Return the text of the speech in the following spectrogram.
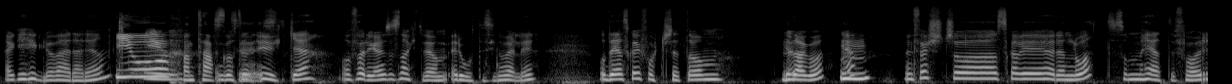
Er det ikke hyggelig å være her igjen? Jo. Det har Fantastisk. gått en uke, og forrige gang så snakket vi om erotiske noveller. Og det skal vi fortsette om i dag òg. Mm. Men først så skal vi høre en låt som heter For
